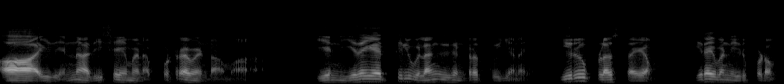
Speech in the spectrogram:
ஆ இது என்ன அதிசயம் என போற்ற வேண்டாமா? என் இதயத்தில் விளங்குகின்ற துயனை. இரு பிளஸ் தயம் இறைவன் இருப்பிடம்.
